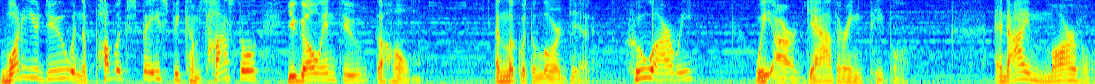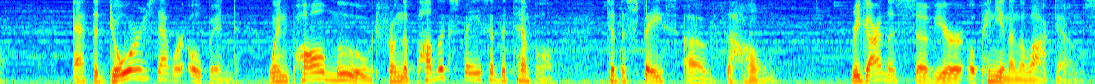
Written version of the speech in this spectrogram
What do you do when the public space becomes hostile? You go into the home. And look what the Lord did. Who are we? We are gathering people. And I marvel at the doors that were opened when Paul moved from the public space of the temple to the space of the home. Regardless of your opinion on the lockdowns,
